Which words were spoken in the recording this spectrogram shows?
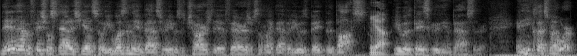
They didn't have official status yet, so he wasn't the ambassador. He was a charge of the affairs or something like that. But he was ba- the boss. Yeah. He was basically the ambassador, and he collects my work.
